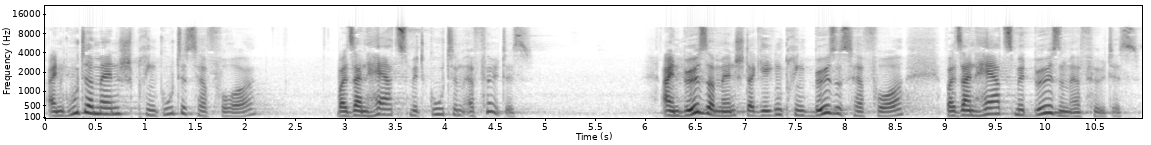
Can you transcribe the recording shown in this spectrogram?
Ein guter Mensch bringt Gutes hervor, weil sein Herz mit Gutem erfüllt ist. Ein böser Mensch dagegen bringt Böses hervor, weil sein Herz mit Bösem erfüllt ist.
